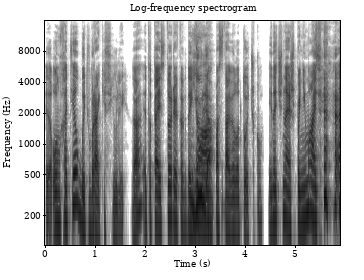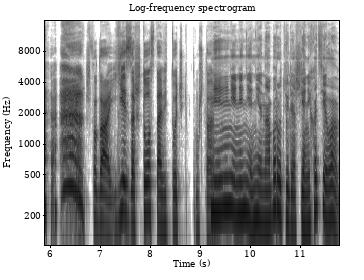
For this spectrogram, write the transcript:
э, он хотел быть в браке с Юлей, да? Это та история, когда да. Юля поставила точку. И начинаешь понимать, что да, есть за что ставить точки, потому что... Не-не-не-не, не, наоборот, Юляш, я не хотела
